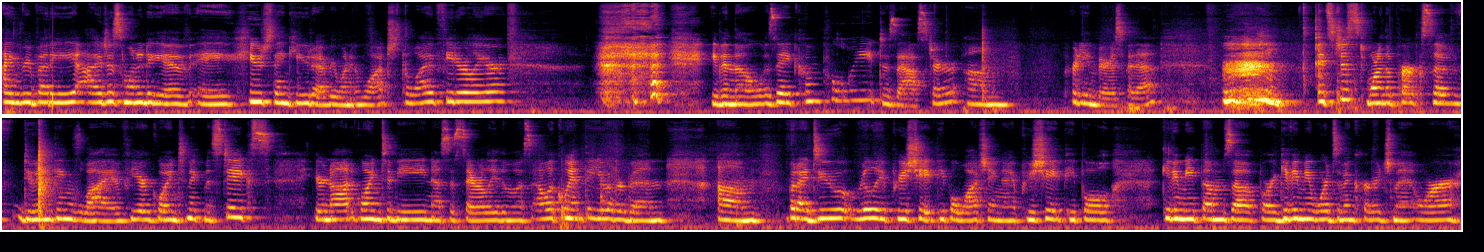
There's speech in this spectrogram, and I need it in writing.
Hi everybody, I just wanted to give a huge thank you to everyone who watched the live feed earlier. Even though it was a complete disaster. Um, pretty embarrassed by that. it's just one of the perks of doing things live. You're going to make mistakes. You're not going to be necessarily the most eloquent that you've ever been. Um, but I do really appreciate people watching. I appreciate people giving me thumbs up or giving me words of encouragement or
